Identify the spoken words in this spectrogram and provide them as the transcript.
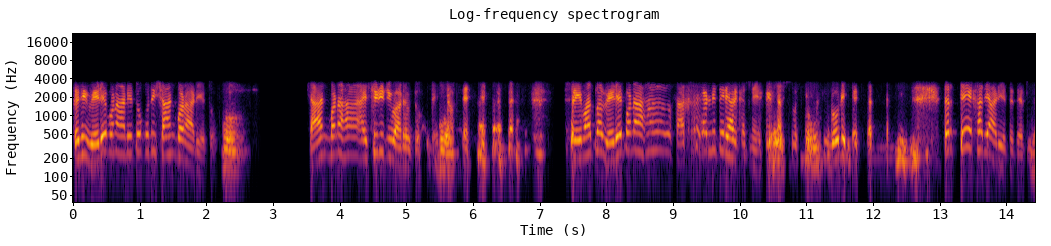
कधी वेडेपणा आड येतो कधी शहाणपणा आड येतो. हो. शहाणपणा हा ऍसिडिटी वाढवतो. हो. प्रेमातला वेडेपणा हा साखर काढली तरी हरकत नाही. गोडी. तर ते एखादे आड येतं त्यातलं.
